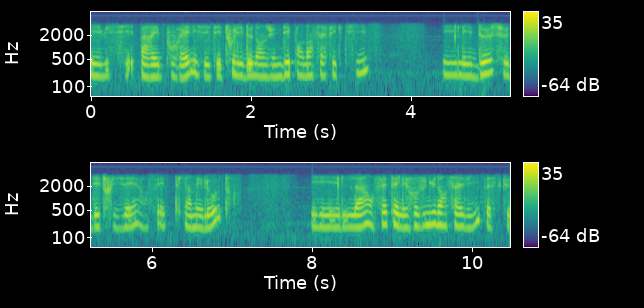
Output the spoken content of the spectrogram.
Et c'est pareil pour elle. Ils étaient tous les deux dans une dépendance affective. Et les deux se détruisaient, en fait, l'un et l'autre. Et là, en fait, elle est revenue dans sa vie parce que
